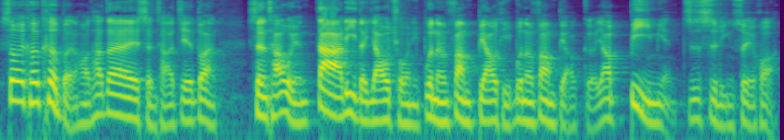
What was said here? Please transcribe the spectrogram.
社会科课本哈，它在审查阶段。审查委员大力的要求你不能放标题，不能放表格，要避免知识零碎化。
